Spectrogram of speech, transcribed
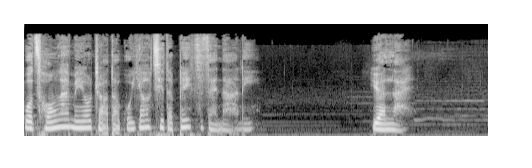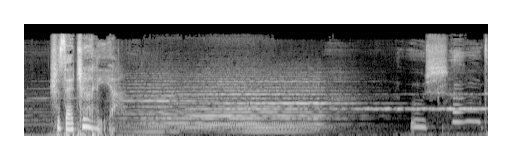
我从来没有找到过妖姬的杯子在哪里，原来是在这里呀。无声的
